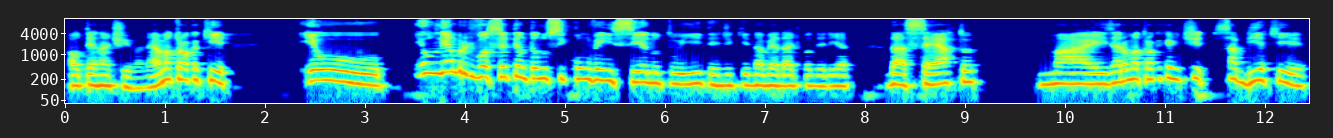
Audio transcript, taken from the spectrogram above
alternativa, né? É uma troca que eu. Eu lembro de você tentando se convencer no Twitter de que na verdade poderia dar certo. Mas era uma troca que a gente sabia que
